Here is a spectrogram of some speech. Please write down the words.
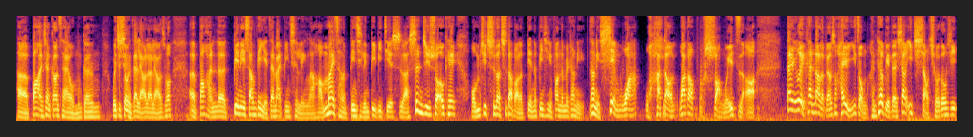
呃，包含像刚才我们跟魏志兄也在聊聊聊，说呃，包含了便利商店也在卖冰淇淋了哈，卖场的冰淇淋比比皆是啦，甚至于说 OK，我们去吃到吃到饱的店，那冰淇淋放那边让你让你现挖挖到挖到爽为止啊。但我也看到了，比方说还有一种很特别的，像一小球东西，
